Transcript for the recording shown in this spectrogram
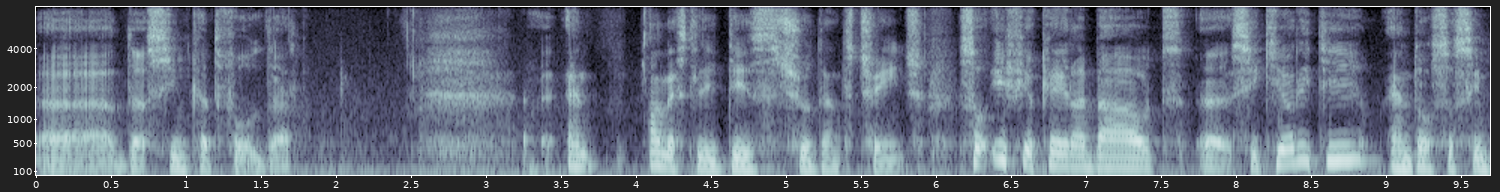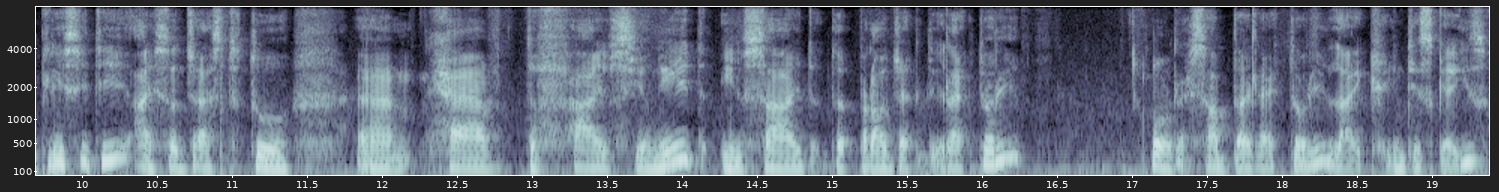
uh, the synced folder and honestly, this shouldn't change. So if you care about uh, security and also simplicity, I suggest to um, have the files you need inside the project directory or a subdirectory, like in this case.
